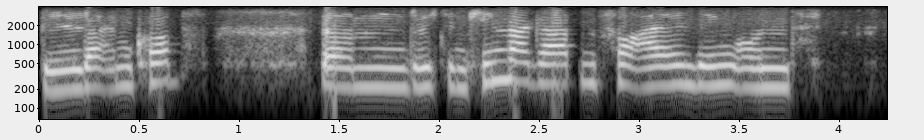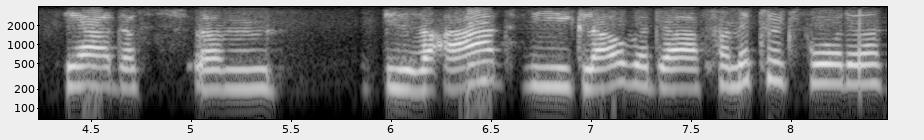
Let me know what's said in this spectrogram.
Bilder im Kopf, ähm, durch den Kindergarten vor allen Dingen und ja, dass ähm, diese Art, wie Glaube da vermittelt wurde,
